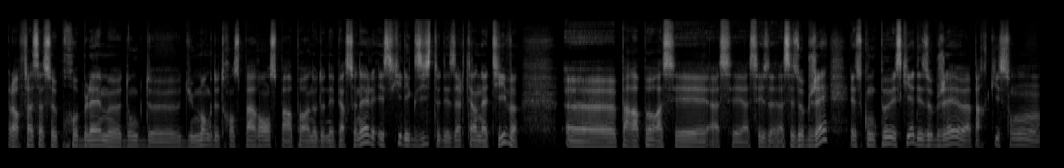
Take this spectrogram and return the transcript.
Alors face à ce problème donc de- du manque de transparence par rapport à nos données personnelles, est-ce qu'il existe des alternatives? Euh, par rapport à ces, objets Est-ce qu'on peut, est-ce qu'il y a des objets euh, à qui sont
